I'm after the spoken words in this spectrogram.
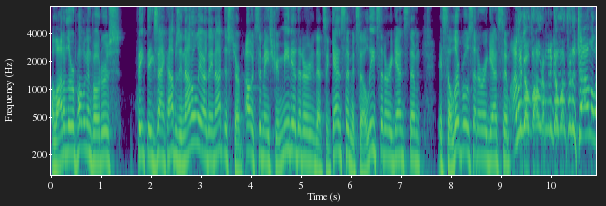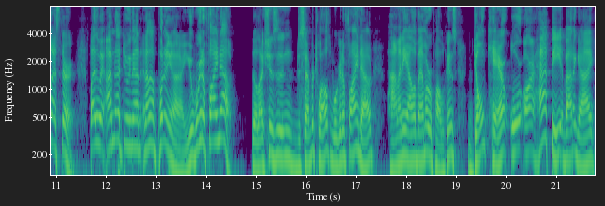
A lot of the Republican voters think the exact opposite. Not only are they not disturbed, oh, it's the mainstream media that are that's against them, it's the elites that are against them, it's the liberals that are against them. I'm gonna go vote, I'm gonna go vote for the child molester. By the way, I'm not doing that and I'm not putting it on you. We're gonna find out. The election is in December 12th. We're gonna find out how many Alabama Republicans don't care or are happy about a guy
